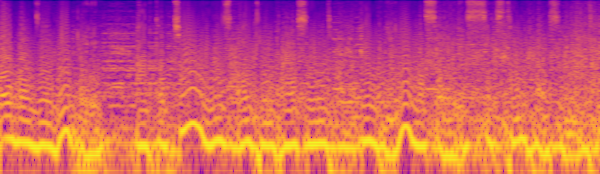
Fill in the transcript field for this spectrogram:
global GDP after China's 18% and the USA's 16%.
